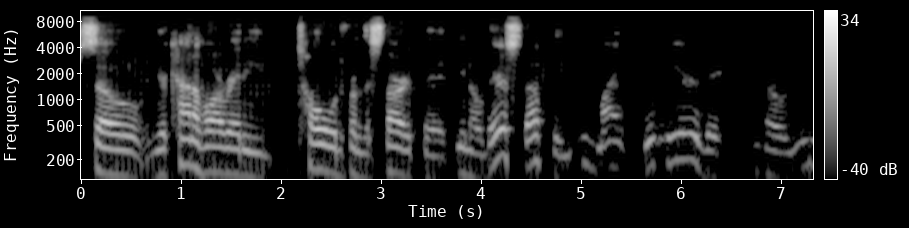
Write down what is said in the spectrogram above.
So you're kind of already told from the start that you know there's stuff that you might get here that you know you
